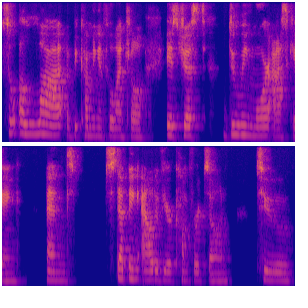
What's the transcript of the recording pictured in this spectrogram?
So a lot of becoming influential is just doing more asking and stepping out of your comfort zone to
